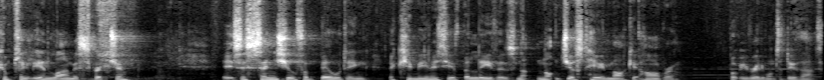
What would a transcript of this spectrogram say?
completely in line with Scripture. It's essential for building a community of believers, not, not just here in Market Harborough, but we really want to do that.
